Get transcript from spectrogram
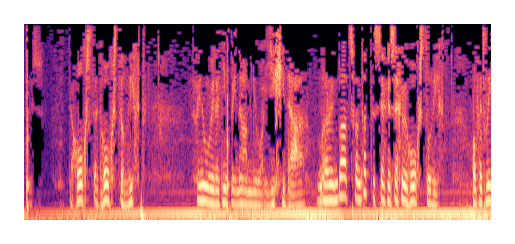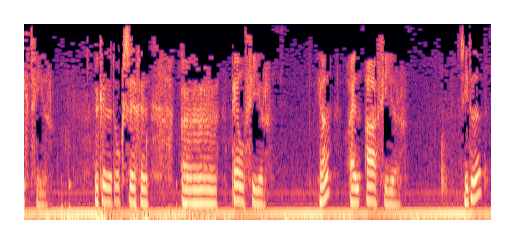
dus de hoogste, het hoogste licht, we noemen dat niet bij naam nu, Yichida, maar in plaats van dat te zeggen, zeggen we hoogste licht, of het licht 4. We kunnen het ook zeggen uh, L4, ja, en A4. Ziet u dat?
